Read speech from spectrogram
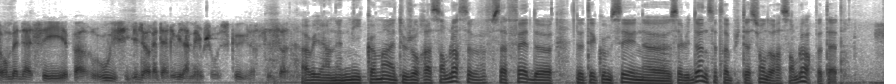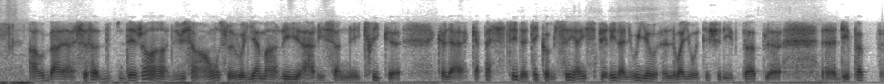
sont menacés par où il leur est arrivé la même chose qu'eux. C'est ça. Ah oui, un ennemi commun est toujours rassembleur. Ça, ça fait de, de Tecumseh une. Ça lui donne cette réputation de rassembleur, peut-être. Ah ben, c'est ça. Déjà en 1811, William Henry Harrison écrit que, que la capacité de Tecumseh à inspirer la loyauté chez les peuples, euh, des peuples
